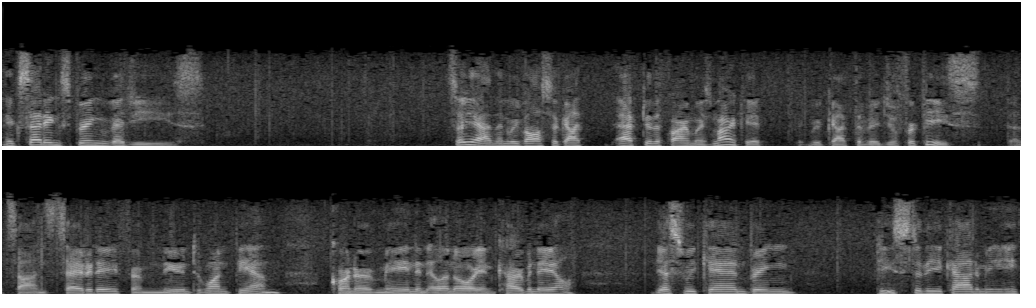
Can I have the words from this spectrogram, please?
exciting spring veggies. So yeah, and then we've also got after the farmers market, we've got the Vigil for Peace. That's on Saturday from noon to 1 p.m. Corner of Main and Illinois in Carbondale. Yes, we can bring peace to the economy,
